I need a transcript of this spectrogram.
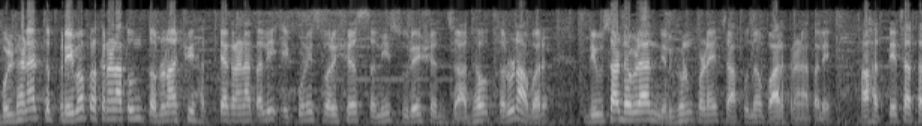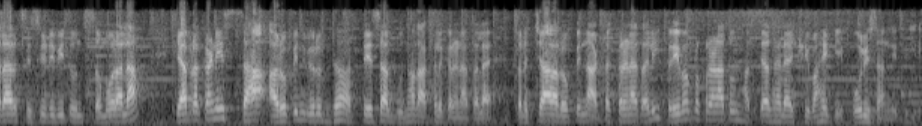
बुलढाण्यात प्रेम प्रकरणातून तरुणाची हत्या करण्यात आली. एकोणीस वर्षीय सनी सुरेश जाधव तरुणावर दिवसाढवळ्या निर्घृणपणे चाकूनं वार करण्यात आले. हा हत्येचा थरार सीसीटीव्हीतून समोर आला. या प्रकरणी सहा आरोपींविरुद्ध हत्येचा गुन्हा दाखल करण्यात आलाय. तर चार आरोपींना अटक करण्यात आली. प्रेम प्रकरणातून हत्या झाल्याची माहिती पोलिसांनी दिली.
